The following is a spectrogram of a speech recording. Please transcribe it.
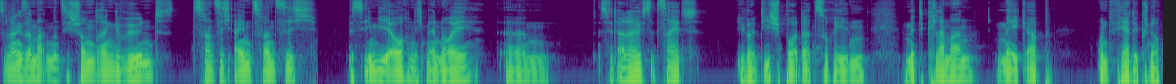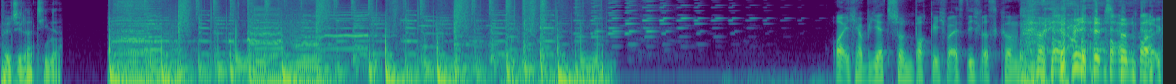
so langsam hat man sich schon dran gewöhnt. 2021 ist irgendwie auch nicht mehr neu. Ähm, es wird allerhöchste Zeit, über die Sportart zu reden, mit Klammern, Make-up und Pferdeknoppelgelatine. Oh, ich habe jetzt schon Bock. Ich weiß nicht, was kommt, aber ich habe jetzt schon Bock.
